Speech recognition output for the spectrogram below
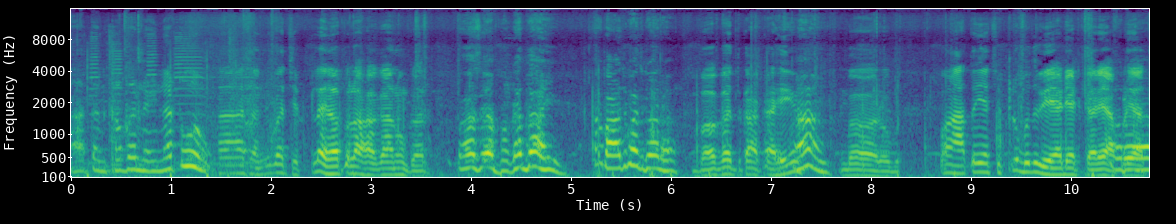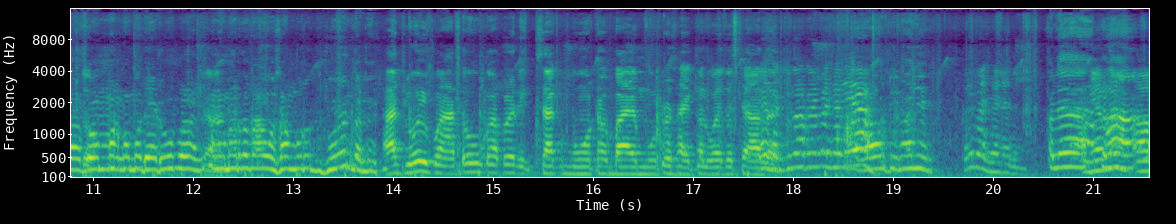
હા તને ખબર નહીં તું આ સંજુબા જેટલે હે પેલા હગાનું ઘર. બસ એ ભગતભાઈ બાજુમાં જ ઘર હે. ભગત કાકા હે. બરોબર. પણ આ તો એ કેટલું બધું એડિટ કરે આપણે આ તો. ગમન ને ગોમમાં દેડવું પડે અને અમારે તો બા ઓછા મુહૂર્ત જોયું ને તમે? આ જોયું પણ આ તો આપણે રિક્ષા મોટો મોટર બાય મોટરસાયકલ હોય તો ચાલે. આવો ટીનાજી એટલે પેલા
